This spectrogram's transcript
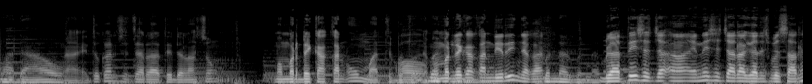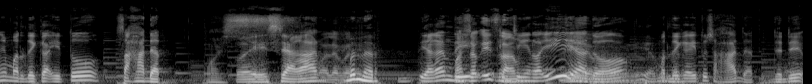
Wadaw. Nah, itu kan secara tidak langsung memerdekakan umat sebetulnya. benar. memerdekakan dirinya kan. Benar-benar. Berarti secara ini secara garis besarnya merdeka itu sahadat. Wes. Wes ya kan? Boleh, boleh. Benar. Ya kan di Masuk Islam? Iya, Iya, dong. Iya, merdeka itu sahadat. Jadi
